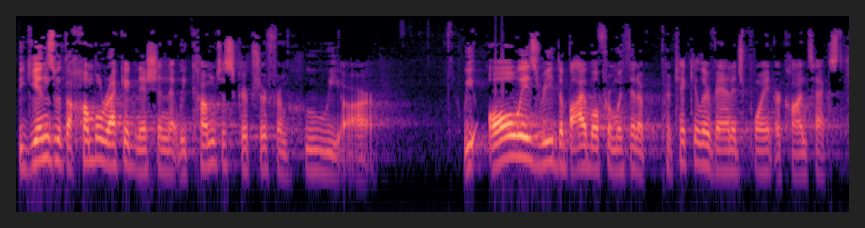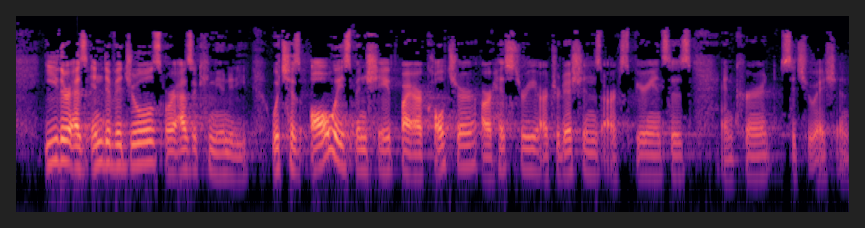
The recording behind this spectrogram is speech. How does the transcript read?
begins with a humble recognition that we come to Scripture from who we are. We always read the Bible from within a particular vantage point or context, either as individuals or as a community, which has always been shaped by our culture, our history, our traditions, our experiences, and current situation.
